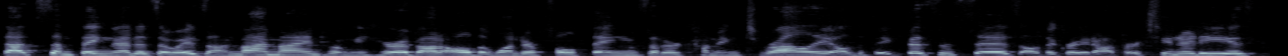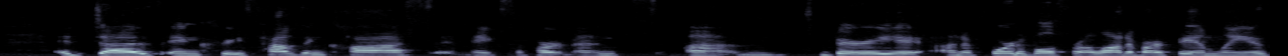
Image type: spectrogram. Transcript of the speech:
That's something that is always on my mind when we hear about all the wonderful things that are coming to Raleigh, all the big businesses, all the great opportunities. It does increase housing costs. It makes apartments um, very unaffordable for a lot of our families.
